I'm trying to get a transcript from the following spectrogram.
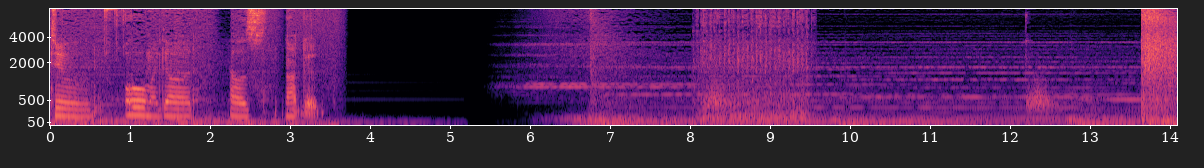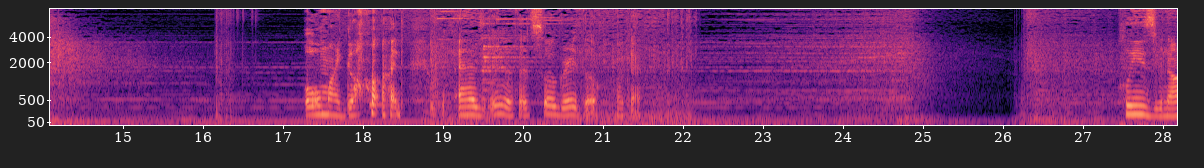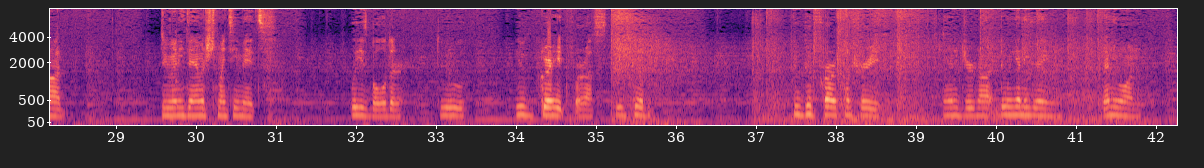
Dude, oh my god, that was not good. Oh my god, as if, that's so great though, okay. Please do not do any damage to my teammates. Please, Boulder. Do, do great for us. Do good. Do good for our country. And you're not doing anything. Anyone.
